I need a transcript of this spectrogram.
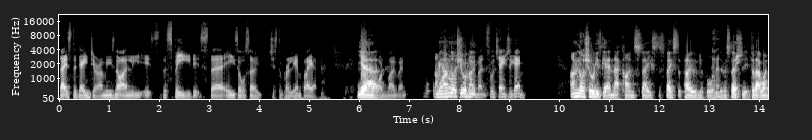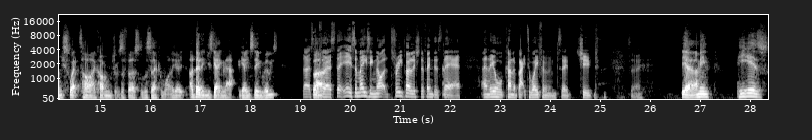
that is the danger. I mean, he's not only it's the speed; it's the he's also just a brilliant player. Yeah, one moment. I mean, I'm not sure moments he... will change the game. I'm not sure he's getting that kind of space, the space that Poland afforded him, especially for that one he swept high. I can't remember if it was the first or the second one. I don't think he's getting that against England. That's but... the first. It's amazing. Not three Polish defenders there, and they all kind of backed away from him and said, "Shoot." so, yeah, I mean, he is.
